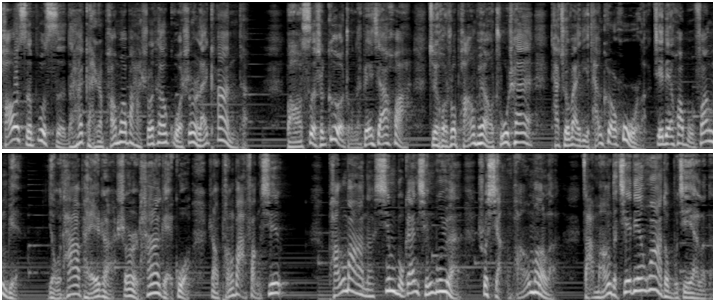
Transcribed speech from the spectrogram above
好死不死的，还赶上庞庞爸说他要过生日来看他。宝四是各种的编瞎话，最后说庞庞要出差，他去外地谈客户了，接电话不方便，有他陪着，生日他给过，让庞爸放心。庞爸呢，心不甘情不愿，说想庞庞了，咋忙的接电话都不接了呢？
